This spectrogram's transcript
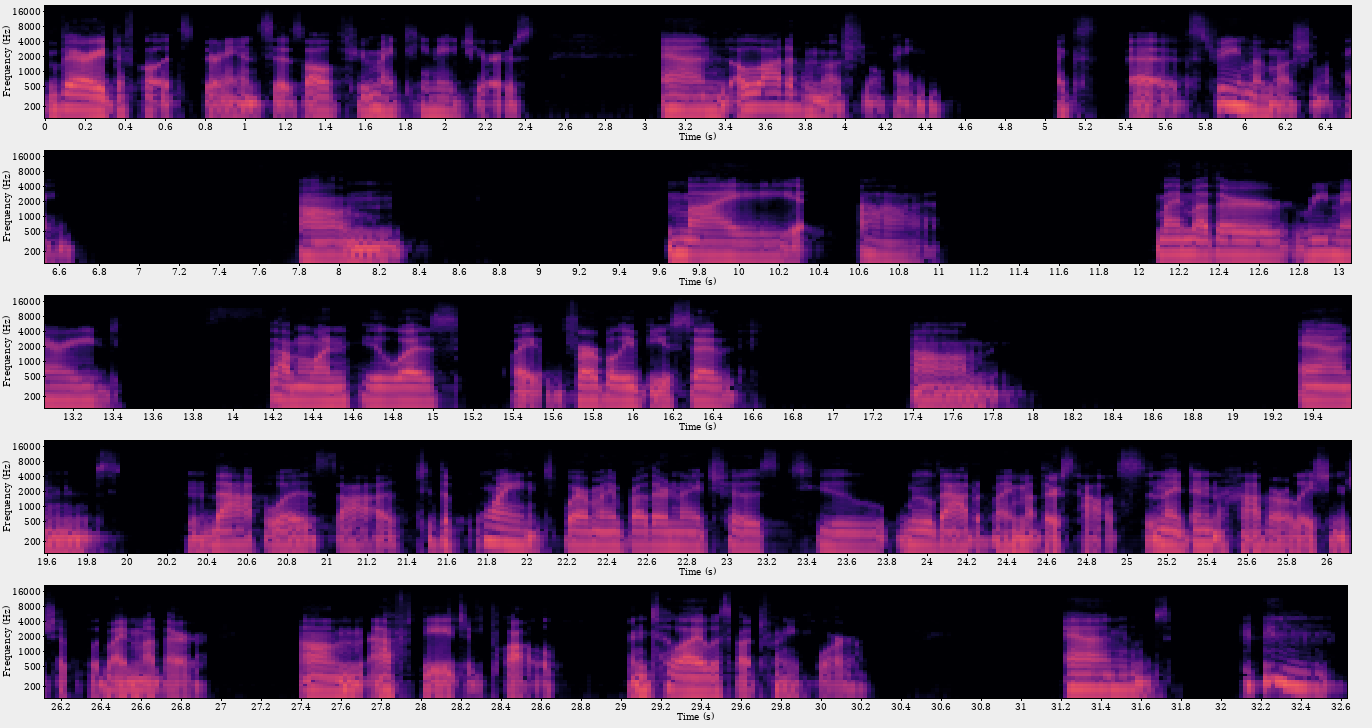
very difficult experiences all through my teenage years and a lot of emotional pain, ex- uh, extreme emotional pain. Um, my uh, my mother remarried someone who was quite verbally abusive, um, and that was uh, to the point where my brother and I chose to move out of my mother's house, and I didn't have a relationship with my mother um, after the age of 12 until I was about 24. And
